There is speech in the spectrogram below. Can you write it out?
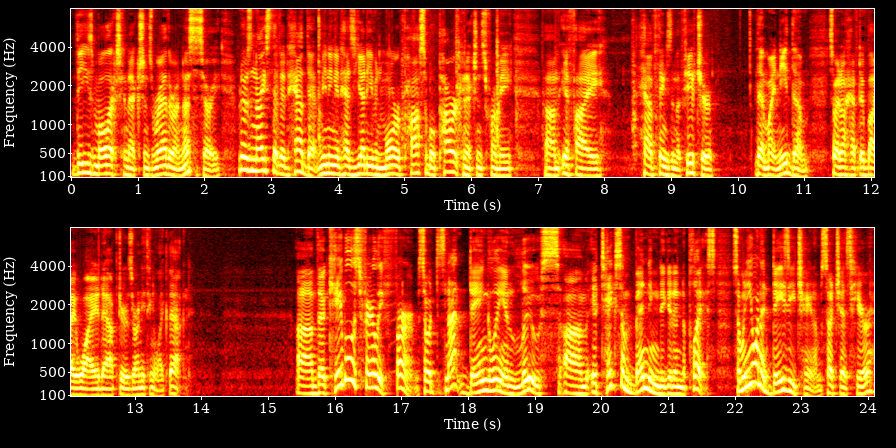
these Molex connections rather unnecessary. But it was nice that it had that, meaning it has yet even more possible power connections for me um, if I have things in the future that might need them, so I don't have to buy Y adapters or anything like that. Um, the cable is fairly firm, so it's not dangly and loose. Um, it takes some bending to get into place. So when you want to daisy chain them, such as here,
